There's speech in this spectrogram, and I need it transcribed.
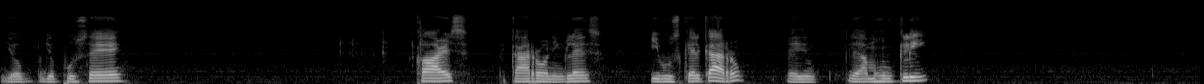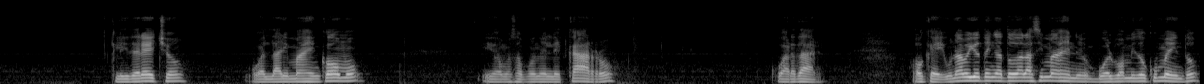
Yo, yo puse cars, de carro en inglés, y busqué el carro. Le, le damos un clic. Clic derecho, guardar imagen como y vamos a ponerle carro guardar. Ok una vez yo tenga todas las imágenes vuelvo a mi documento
